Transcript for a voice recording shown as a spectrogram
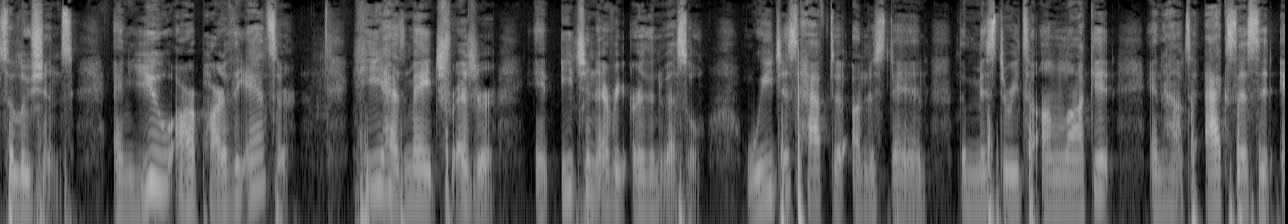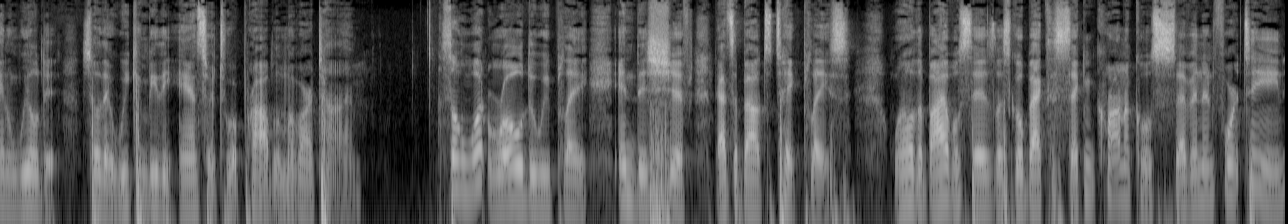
solutions, and you are part of the answer. He has made treasure in each and every earthen vessel. We just have to understand the mystery to unlock it and how to access it and wield it so that we can be the answer to a problem of our time. So, what role do we play in this shift that's about to take place? Well, the Bible says, let's go back to Second Chronicles 7 and 14.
